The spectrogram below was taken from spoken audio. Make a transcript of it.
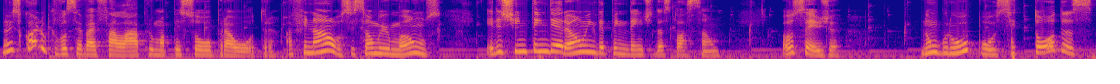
não escolhe o que você vai falar para uma pessoa ou para outra. Afinal, se são irmãos, eles te entenderão independente da situação. Ou seja, num grupo, se todas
